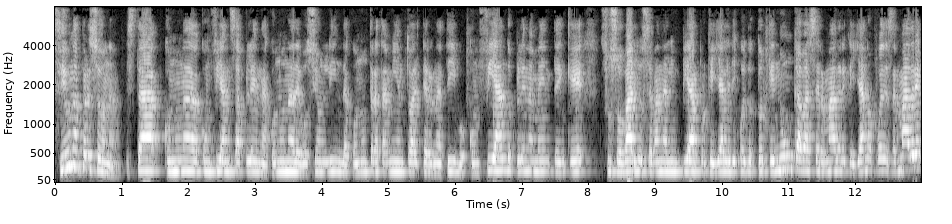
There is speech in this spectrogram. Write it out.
si una persona está con una confianza plena, con una devoción linda, con un tratamiento alternativo, confiando plenamente en que sus ovarios se van a limpiar porque ya le dijo el doctor que nunca va a ser madre, que ya no puede ser madre,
